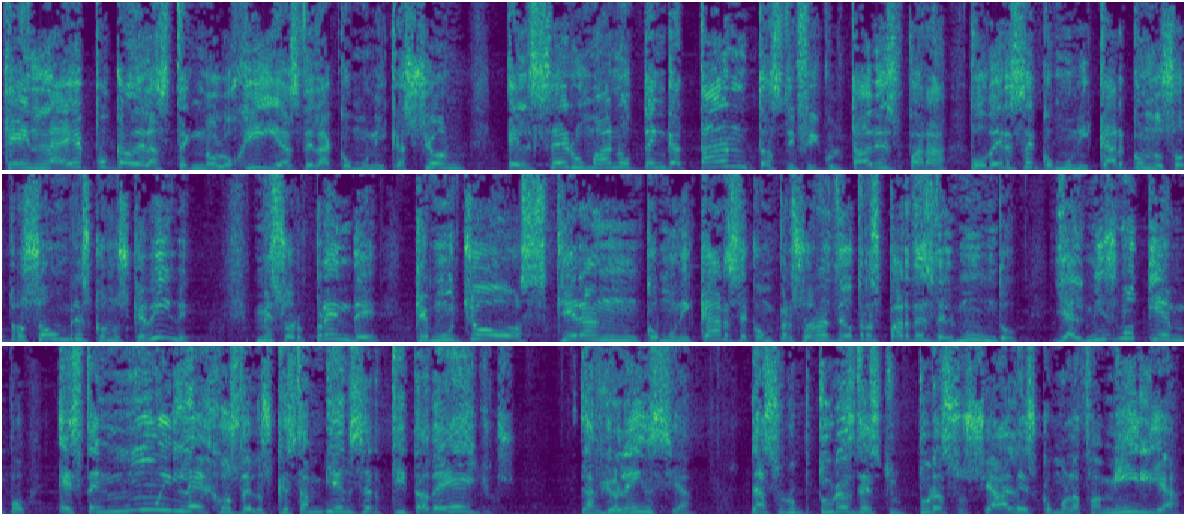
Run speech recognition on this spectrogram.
que en la época de las tecnologías, de la comunicación, el ser humano tenga tantas dificultades para poderse comunicar con los otros hombres con los que vive. Me sorprende que muchos quieran comunicarse con personas de otras partes del mundo y al mismo tiempo estén muy lejos de los que están bien cerquita de ellos. La violencia, las rupturas de estructuras sociales como la familia,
